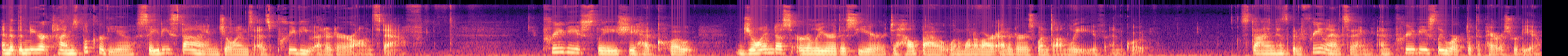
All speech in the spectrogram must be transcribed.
And at the New York Times Book Review, Sadie Stein joins as preview editor on staff. Previously, she had, quote, joined us earlier this year to help out when one of our editors went on leave, end quote. Stein has been freelancing and previously worked at the Paris Review.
